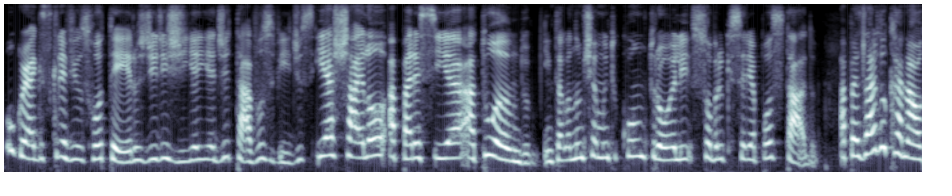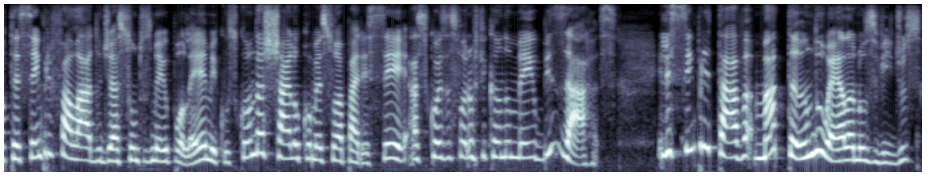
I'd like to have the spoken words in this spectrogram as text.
O Greg escrevia os roteiros, dirigia e editava os vídeos, e a Shiloh aparecia atuando, então ela não tinha muito controle sobre o que seria postado. Apesar do canal ter sempre falado de assuntos meio polêmicos, quando a Shiloh começou a aparecer, as coisas foram ficando meio bizarras. Ele sempre estava matando ela nos vídeos,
